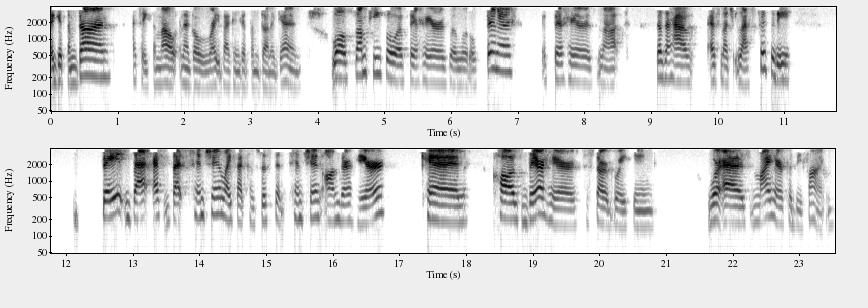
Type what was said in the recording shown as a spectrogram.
I get them done, I take them out, and I go right back and get them done again. Well, some people, if their hair is a little thinner, if their hair is not doesn't have as much elasticity, they that that tension, like that consistent tension on their hair, can cause their hair to start breaking, whereas my hair could be fine.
